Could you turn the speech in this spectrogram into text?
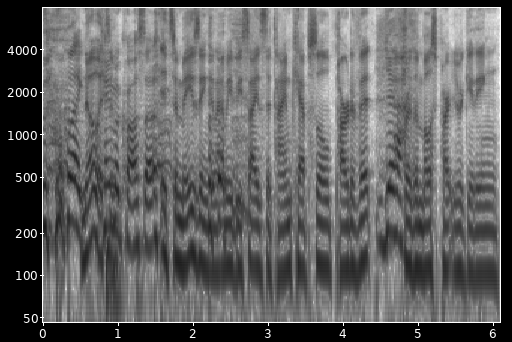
like No, came am- across. A, it's amazing. And I mean, besides the time capsule part of it, Yeah. for the most part, you're getting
